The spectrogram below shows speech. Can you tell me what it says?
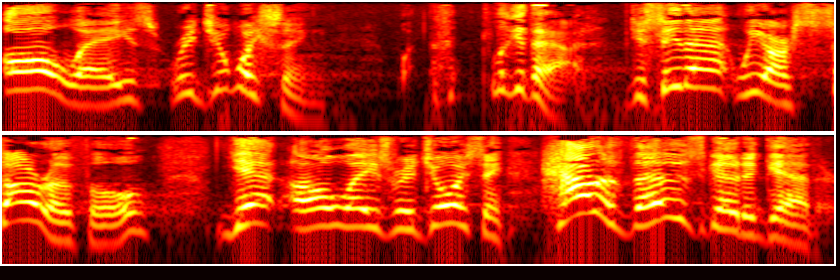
always rejoicing." Look at that. Do you see that? We are sorrowful, yet always rejoicing. How do those go together?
